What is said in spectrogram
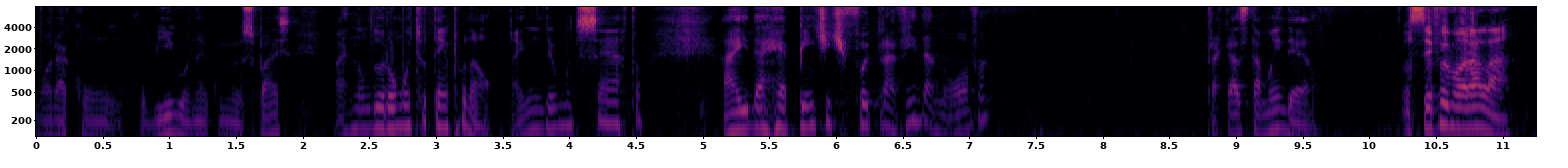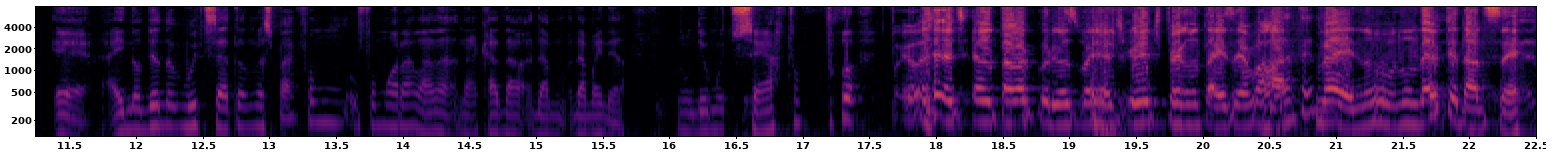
Morar com, comigo, né? Com meus pais. Mas não durou muito tempo, não. Aí não deu muito certo. Aí, de repente, a gente foi pra Vida Nova. Pra casa da mãe dela. Você foi morar lá. É, aí não deu muito certo. Meus pais fomos, fomos morar lá na, na casa da, da, da mãe dela. Não deu muito certo. Pô, eu, eu, tava curioso, mas eu ia te perguntar isso. Eu ia Ah, falar, velho, não, não deve ter dado certo.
